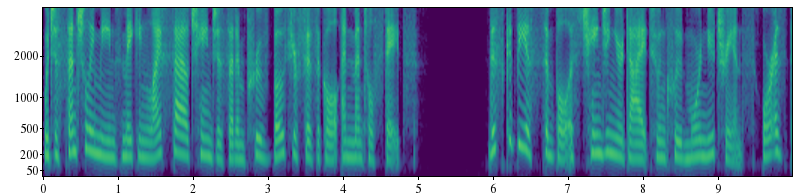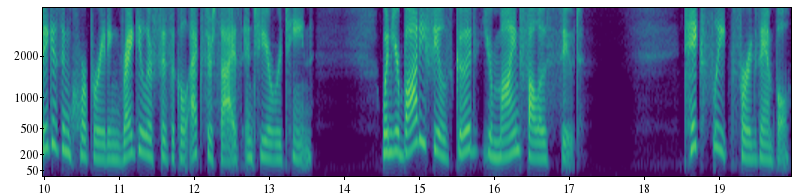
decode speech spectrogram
which essentially means making lifestyle changes that improve both your physical and mental states. This could be as simple as changing your diet to include more nutrients, or as big as incorporating regular physical exercise into your routine. When your body feels good, your mind follows suit. Take sleep, for example.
